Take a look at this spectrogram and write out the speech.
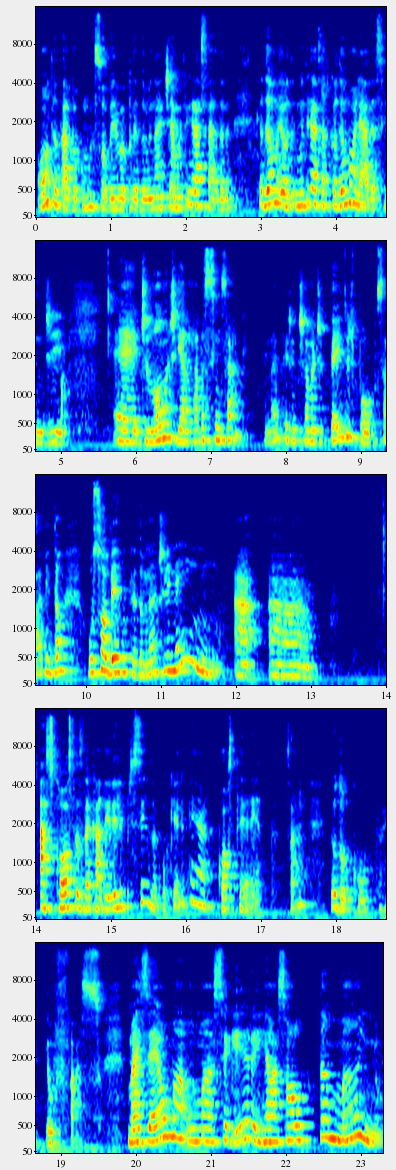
Ontem eu tava com uma soberba predominante, é muito engraçada, né? Eu dei, eu, muito engraçado porque eu dei uma olhada assim de, é, de longe e ela tava assim, sabe? Né? Que a gente chama de peito de pombo, sabe? Então, o soberbo predominante, ele nem a, a, as costas da cadeira ele precisa, porque ele tem a costa ereta, sabe? Eu dou conta, eu faço. Mas é uma, uma cegueira em relação ao tamanho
